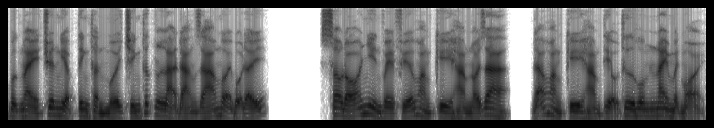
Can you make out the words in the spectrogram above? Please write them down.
bực này chuyên nghiệp tinh thần mới chính thức là đáng giá mời bộ đấy. Sau đó nhìn về phía hoàng kỳ hàm nói ra, đã hoàng kỳ hàm tiểu thư hôm nay mệt mỏi,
